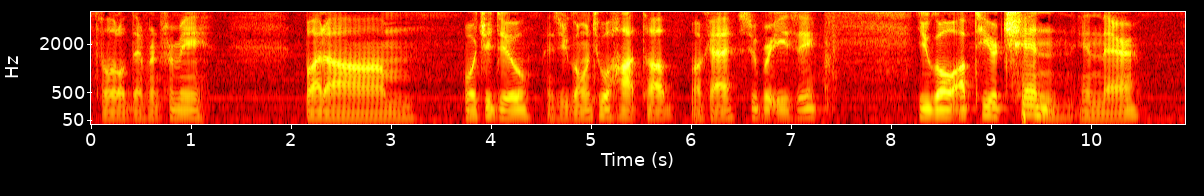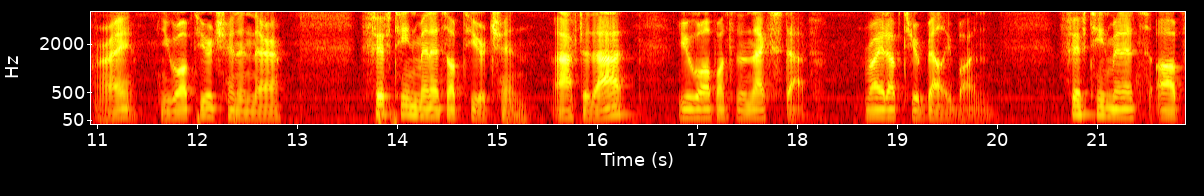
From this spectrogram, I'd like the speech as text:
It's a little different for me. But um, what you do is you go into a hot tub, okay? Super easy. You go up to your chin in there, all right? You go up to your chin in there. 15 minutes up to your chin. After that, you go up onto the next step, right up to your belly button. 15 minutes up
